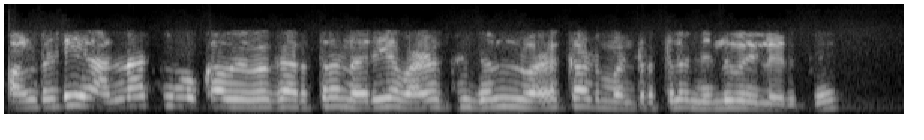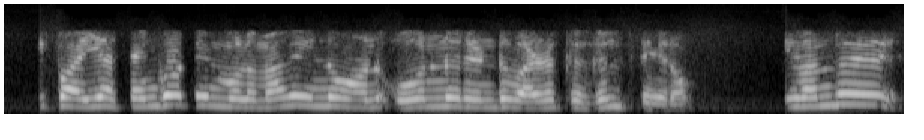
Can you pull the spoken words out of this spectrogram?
ஆல்ரெடி அதிமுக விவகாரத்துல நிறைய வழக்குகள் வழக்காடு மன்றத்துல நிலுவையில் இருக்கு. இப்போ ஐயா செங்கோட்டையின் மூலமாக இன்னும் ஒன்னு- ஒன்னு ரெண்டு வழக்குகள் சேரும். இது வந்து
